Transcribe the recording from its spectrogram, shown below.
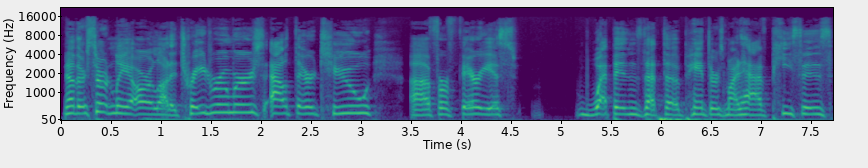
Now, there certainly are a lot of trade rumors out there, too, uh, for various weapons that the Panthers might have, pieces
